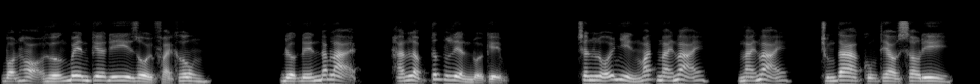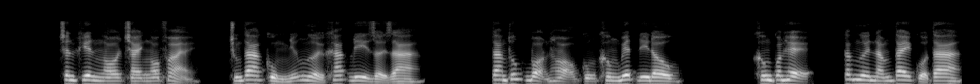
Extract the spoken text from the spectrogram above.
Bọn họ hướng bên kia đi rồi phải không? Được đến đáp lại, hắn lập tức liền đuổi kịp. Chân lỗi nhìn mắt mãi mãi, mãi mãi, chúng ta cũng theo sau đi. Chân khiên ngó trái ngó phải, chúng ta cùng những người khác đi rời ra. Tam thúc bọn họ cũng không biết đi đâu. Không quan hệ, các ngươi nắm tay của ta,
